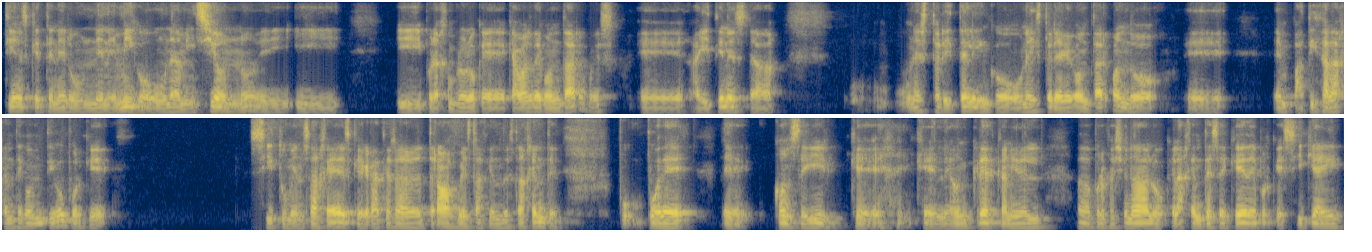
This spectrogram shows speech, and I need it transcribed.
tienes que tener un enemigo, una misión, ¿no? Y, por ejemplo, lo que acabas de contar, pues eh, ahí tienes ya un storytelling o una historia que contar cuando eh, empatiza la gente contigo, porque si tu mensaje es que gracias al trabajo que está haciendo esta gente puede eh, conseguir que, que el león crezca a nivel eh, profesional o que la gente se quede porque sí que hay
